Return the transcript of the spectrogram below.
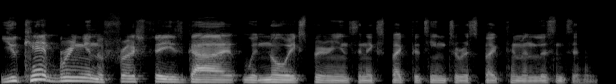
You can't bring in a fresh face guy with no experience and expect the team to respect him and listen to him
